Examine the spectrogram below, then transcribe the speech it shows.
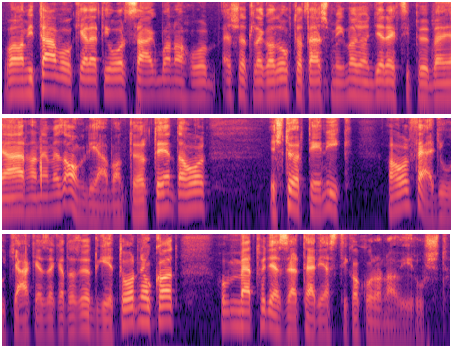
valami távol-keleti országban, ahol esetleg az oktatás még nagyon gyerekcipőben jár, hanem ez Angliában történt, ahol, és történik, ahol felgyújtják ezeket az 5G tornyokat, mert hogy ezzel terjesztik a koronavírust.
